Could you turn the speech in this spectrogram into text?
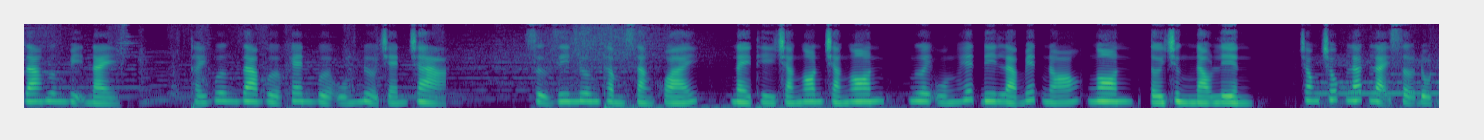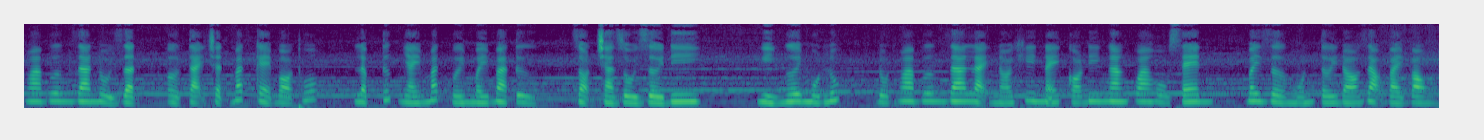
ra hương vị này. Thấy vương gia vừa khen vừa uống nửa chén trà. Sử di nương thầm sảng khoái, này thì trà ngon trà ngon, ngươi uống hết đi là biết nó ngon, tới chừng nào liền. Trong chốc lát lại sở đột hoa vương gia nổi giận, ở tại trận bắt kẻ bỏ thuốc, lập tức nháy mắt với mấy bà tử, dọn trà rồi rời đi. Nghỉ ngơi một lúc, đột hoa vương gia lại nói khi nãy có đi ngang qua hồ sen, bây giờ muốn tới đó dạo vài vòng.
